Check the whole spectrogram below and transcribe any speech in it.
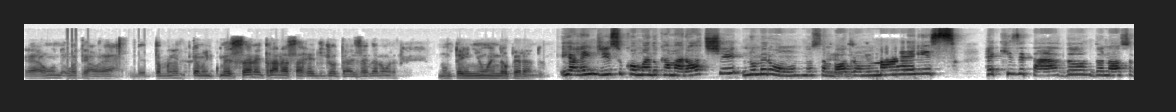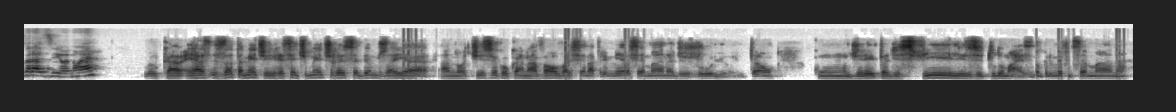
É, um, um hotel, é. Estamos começando a entrar nessa rede de hotéis, ainda não, não tem nenhum ainda operando. E além disso, comando camarote número um no sambódromo mais requisitado do nosso Brasil, não é? É, exatamente, recentemente recebemos aí a, a notícia que o carnaval vai ser na primeira semana de julho. Então, com direito a desfiles e tudo mais. Então, o primeiro fim de semana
